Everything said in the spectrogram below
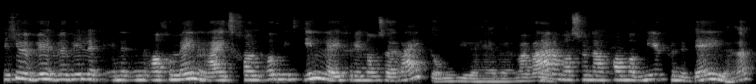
Weet je, we, we willen in de, algemeenheid gewoon ook niet inleveren in onze rijkdom die we hebben. Maar waarom, als we nou gewoon wat meer kunnen delen,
